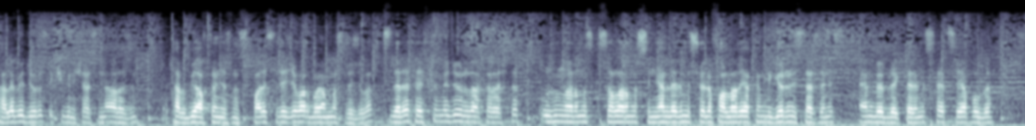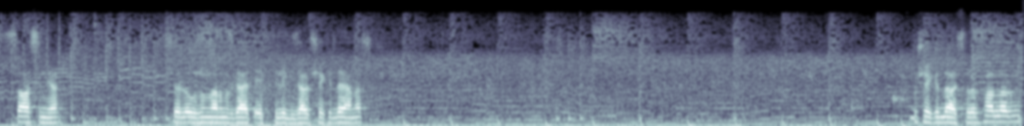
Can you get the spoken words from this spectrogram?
talep ediyoruz. 2 gün içerisinde aracın e, tabii bir hafta öncesinde sipariş süreci var, boyanma süreci var. Sizlere teslim ediyoruz arkadaşlar. Uzunlarımız, kısalarımız, sinyallerimiz şöyle farları yakın bir görün isterseniz. En böbreklerimiz hepsi yapıldı. Sağ sinyal. Şöyle uzunlarımız gayet etkili, güzel bir şekilde yanar. Şekilde açılır farlarımız.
